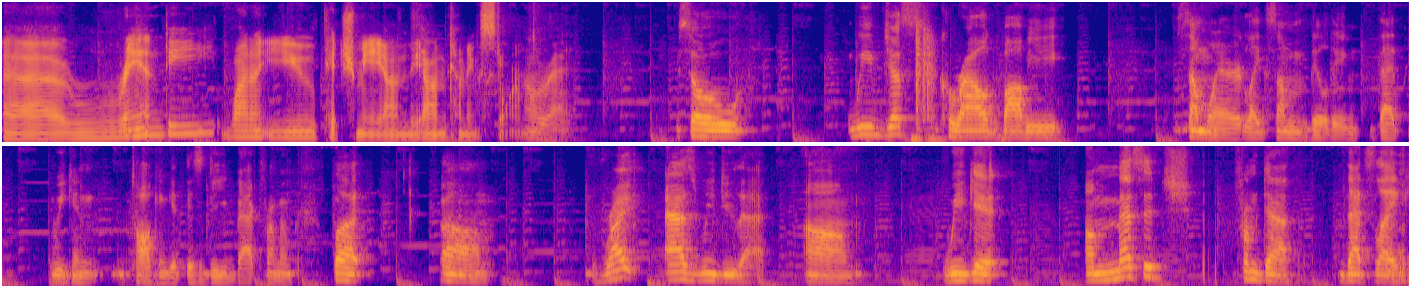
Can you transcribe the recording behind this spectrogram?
Uh, Randy, why don't you pitch me on the oncoming storm? All right. So we've just corralled Bobby somewhere, like some building that we can talk and get this deed back from him. But um, right as we do that, um, we get a message from death that's like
